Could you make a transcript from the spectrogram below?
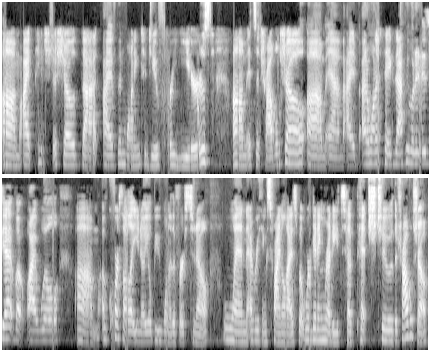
Um, I pitched a show that I've been wanting to do for years. Um, it's a travel show, um, and I, I don't want to say exactly what it is yet, but I will. Um, of course, I'll let you know. You'll be one of the first to know when everything's finalized. But we're getting ready to pitch to the travel show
